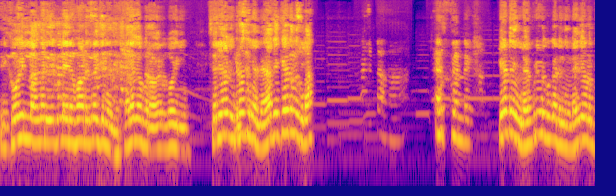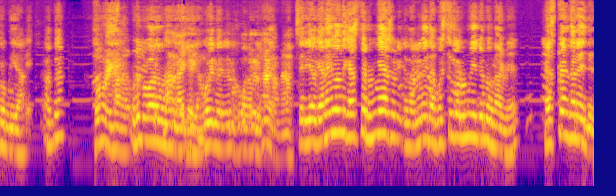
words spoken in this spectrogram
நீ கோயில்ல அங்க இருக்குல்ல என்ன பாடு பிரச்சனை இல்லை. கலகப்புறம் அவர் கோயில் சரி ஓகே பிரச்சனை இல்லை. அதை ஹஸ்பண்ட் கேட்டுனீங்களா எப்படி உடுப்பு எது உடுப்பு அப்படியா? அப்ப? சரி ஓகே எனக்கு வந்து ஹஸ்பண்ட் உண்மையா சொல்லிட்டு உண்மைதான் கொஸ்டின் உண்மையை சொல்லுவோம் நாங்க ஹஸ்பண்ட் தர இல்லை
